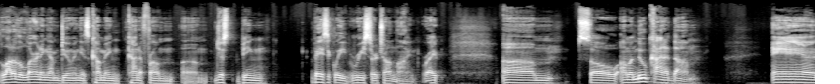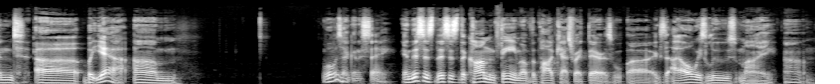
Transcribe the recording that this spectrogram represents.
a lot of the learning I'm doing is coming kind of from um, just being basically research online, right? Um, so I'm a new kind of dumb. And, uh, but yeah, um, what was I going to say? And this is this is the common theme of the podcast right there. Is uh, I always lose my. Um,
